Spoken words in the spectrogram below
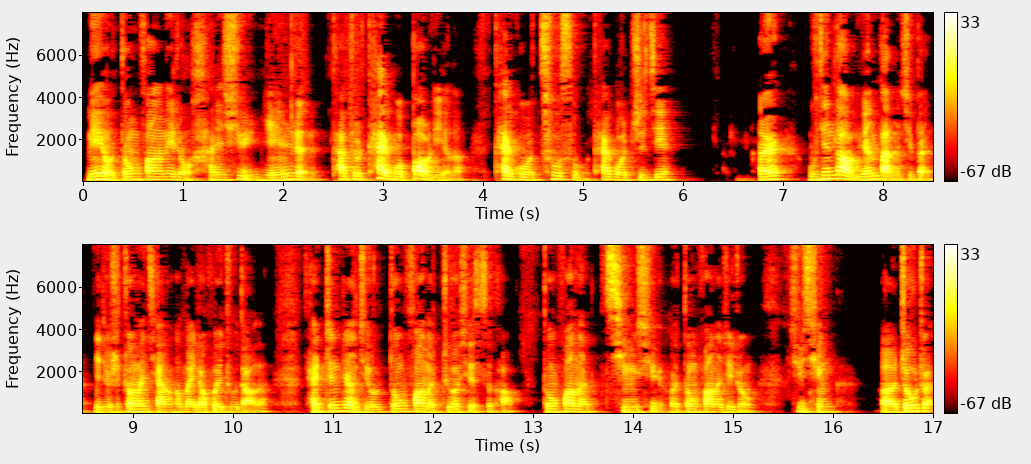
没有东方的那种含蓄隐忍，它就太过暴力了，太过粗俗，太过直接。而《无间道》原版的剧本，也就是庄文强和麦兆辉主导的，才真正具有东方的哲学思考、东方的情绪和东方的这种剧情呃周转。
